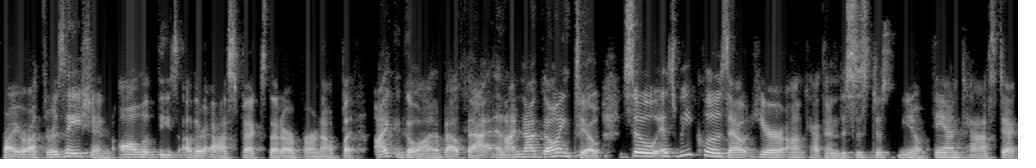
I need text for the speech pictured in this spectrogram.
prior authorization, all of these other aspects that are burnout. But I could go on about that, and I'm not going to. So as we close out here, um, Katherine, this is just you know fantastic.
